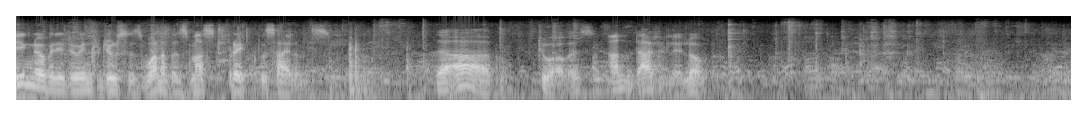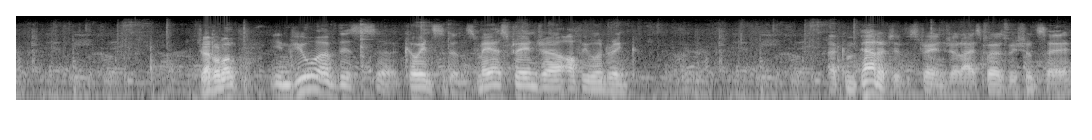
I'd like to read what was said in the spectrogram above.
Being nobody to introduce us, one of us must break the silence. There are two of us, undoubtedly. Look. Gentlemen, In view of this uh, coincidence, may a stranger offer you a drink? A comparative stranger, I suppose we should say.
